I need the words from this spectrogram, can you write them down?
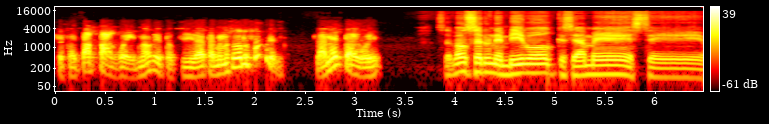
esa etapa, güey, ¿no? De toxicidad también nosotros hombres. La neta, güey. Vamos a hacer un en vivo que se llame este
